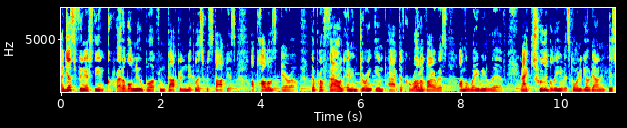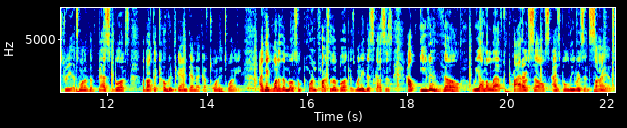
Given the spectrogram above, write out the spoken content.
I just finished the incredible new book from Dr. Nicholas Christakis, Apollo's Arrow, The Profound and Enduring Impact of Coronavirus on the Way We Live. And I truly believe it's going to go down in history as one of the best books about the COVID pandemic of 2020. I think one of the most important parts of the book is when he discusses how even though we on the left pride ourselves as believers in science,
